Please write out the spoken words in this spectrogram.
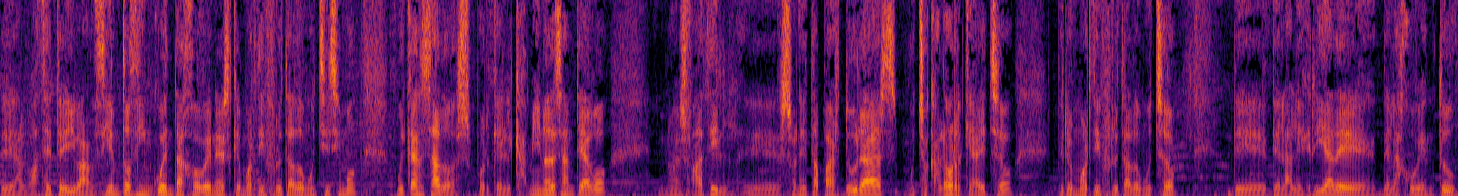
De Albacete iban 150 jóvenes que hemos disfrutado muchísimo. Muy cansados porque el camino de Santiago no es fácil. eh, son etapas duras, mucho calor que ha hecho, pero hemos disfrutado mucho de, la alegría de la juventud.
